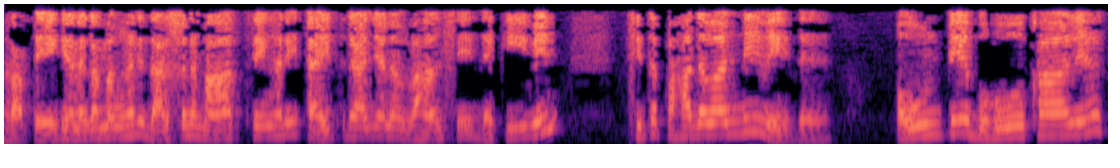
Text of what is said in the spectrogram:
රතේ යන ගමන් හරි දර්ශන මාත්‍රයෙන් හරි චෛත්‍යරාජයන් වහන්සේ දැකීමෙන් සිත පහදවන්නේ වේද ඔවුන්ට බොහෝ කාලයක්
